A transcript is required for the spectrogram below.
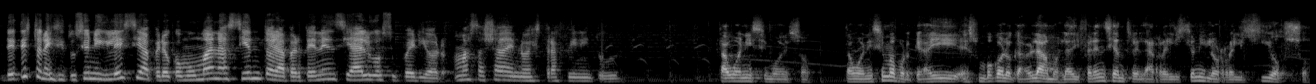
detesto la institución iglesia, pero como humana siento la pertenencia a algo superior, más allá de nuestra finitud. Está buenísimo eso. Está buenísimo porque ahí es un poco lo que hablamos, la diferencia entre la religión y lo religioso.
